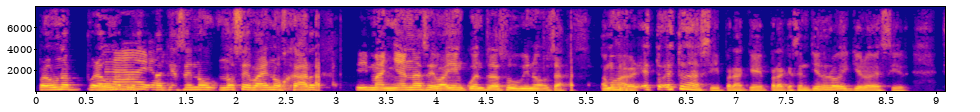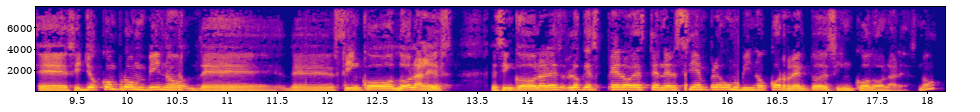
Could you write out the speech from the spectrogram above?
para una, para una persona que se no, no se va a enojar y mañana se va y encuentra su vino. O sea, vamos a ver, esto, esto es así, para que, para que se entienda lo que quiero decir. Eh, si yo compro un vino de, de 5 dólares, de 5 dólares, lo que espero es tener siempre un vino correcto de 5 dólares, ¿no?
